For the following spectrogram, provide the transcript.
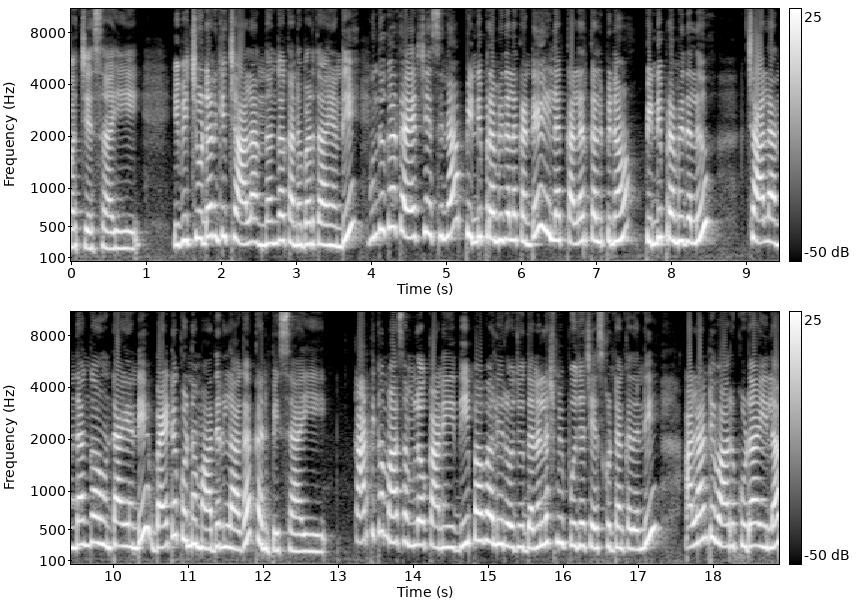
వచ్చేసాయి. ఇవి చూడడానికి చాలా అందంగా కనబడతాయండి. ముందుగా తయారు చేసిన పిండి ప్రమిదల కంటే ఇలా కలర్ కలిపిన పిండి ప్రమిదలు చాలా అందంగా ఉంటాయండి. బయట కొన్న మాదిరిలాగా కనిపిస్తాయి. కార్తీక మాసంలో కానీ దీపావళి రోజు ధనలక్ష్మి పూజ చేసుకుంటాం కదండి. అలాంటి వారు కూడా ఇలా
